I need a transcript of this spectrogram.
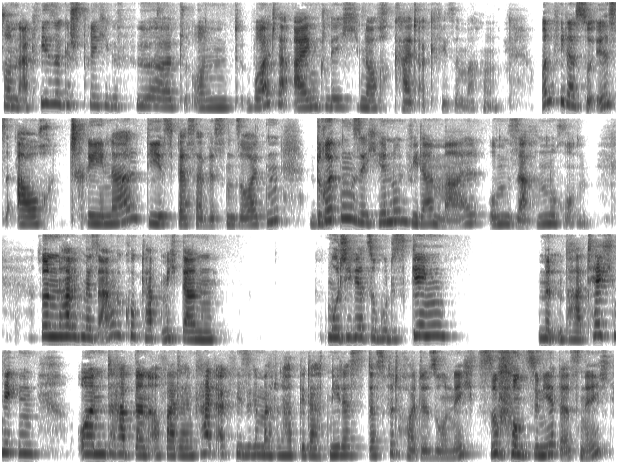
schon Akquisegespräche geführt und wollte eigentlich noch Kaltakquise machen. Und wie das so ist, auch Trainer, die es besser wissen sollten, drücken sich hin und wieder mal um Sachen rum. So, dann habe ich mir das angeguckt, habe mich dann motiviert, so gut es ging, mit ein paar Techniken und habe dann auch weiterhin Kaltakquise gemacht und habe gedacht, nee, das, das wird heute so nichts, so funktioniert das nicht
